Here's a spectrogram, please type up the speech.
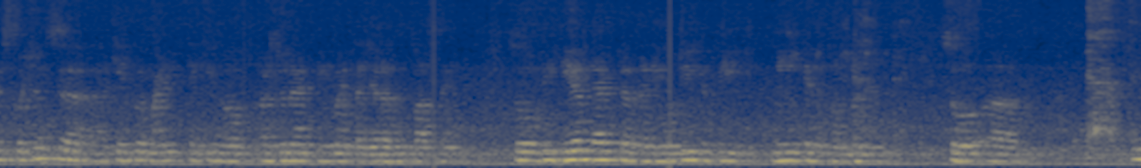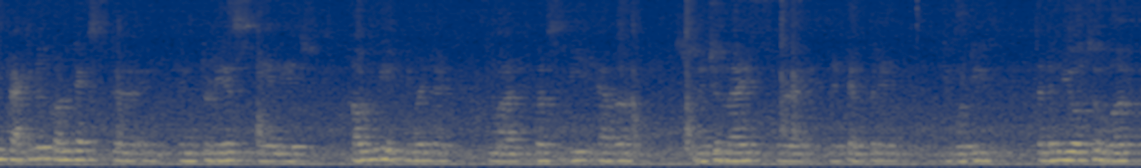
this question came to mind thinking of Arjuna and Bhima and Rajaratan pastime. So we hear that uh, the devotee should be meek and humble. So uh, in practical context, uh, in, in, today's day and age, how do we implement that? Because we have a spiritual life uh, in temple devotees, and then we also work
